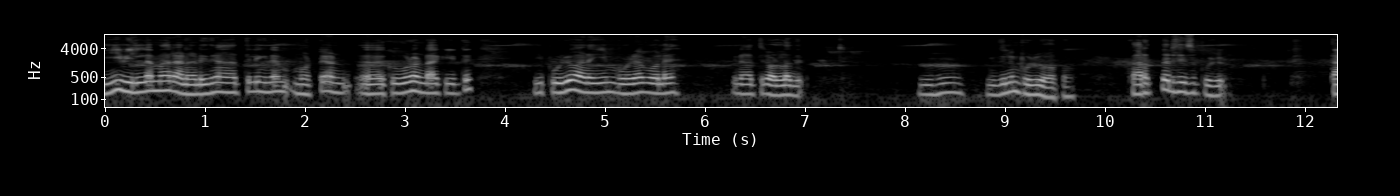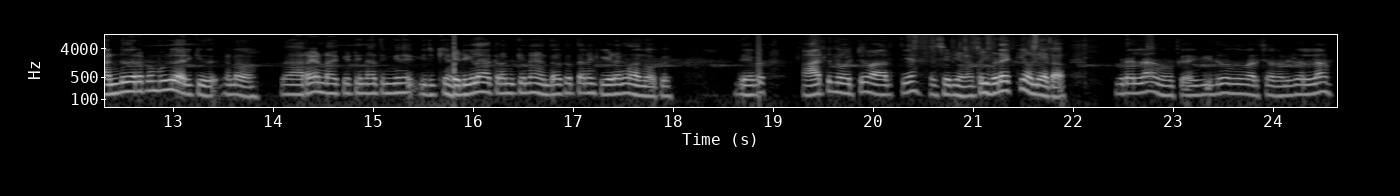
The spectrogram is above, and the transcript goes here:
ഈ വില്ലന്മാരാണ് കേട്ടോ ഇതിനകത്തിൽ ഇങ്ങനെ മുട്ട കൂടുണ്ടാക്കിയിട്ട് ഈ പുഴുവാണ് ഈ മുഴ പോലെ ഇതിനകത്തിലുള്ളത്. ഇതിലും പുഴുവോ അപ്പോൾ കറുത്തൊരു സൈസ് പുഴു. തണ്ടുതരപ്പം പുഴു ആയിരിക്കും ഇത് കണ്ടോ? ഇത് അറ ഉണ്ടാക്കിയിട്ട് ഇതിനകത്ത് ഇങ്ങനെ ഇരിക്കുകയാണ്. ചെടികളെ ആക്രമിക്കുന്ന എന്തൊക്കെ തരം കീടങ്ങളാണ് നോക്ക്. ഇതേപോലെ ആറ്റ് നോറ്റ് വളർത്തിയ ഒരു ചെടിയാണ്. അപ്പോൾ ഇവിടെയൊക്കെ ഉണ്ട് കേട്ടോ. ഇവിടെ എല്ലാം നോക്ക് ഇതൊന്ന് പറിച്ച് നോക്കാം. ഇതെല്ലാം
